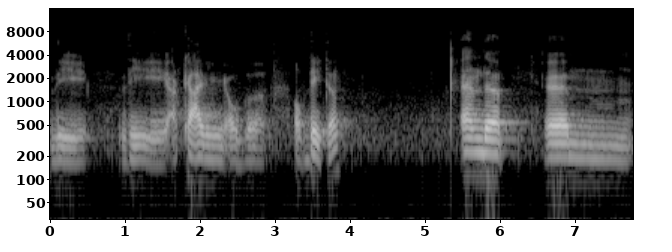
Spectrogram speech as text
the, the archiving of, uh, of data. And um,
